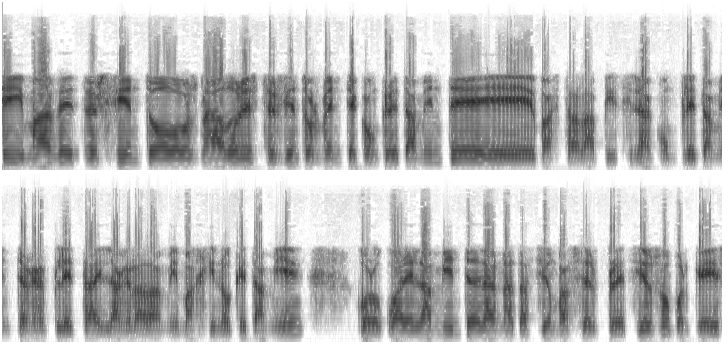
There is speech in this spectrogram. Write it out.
sí, más de 300 nadadores, 320 concretamente, eh, va a estar la piscina completamente repleta y la grada me imagino que también, con lo cual el ambiente de la natación va a ser precioso porque es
